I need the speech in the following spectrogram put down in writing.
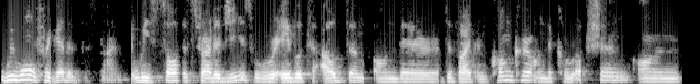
we won't forget it this time. We saw the strategies, we were able to out them on their divide and conquer, on the corruption, on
